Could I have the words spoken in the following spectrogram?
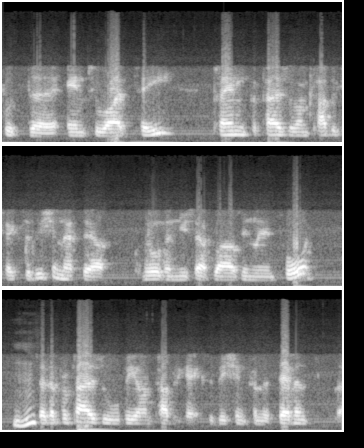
put the N2IP planning proposal on public exhibition. That's our Northern New South Wales inland port. Mhm. So the proposal will be on public exhibition from the 7th uh,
